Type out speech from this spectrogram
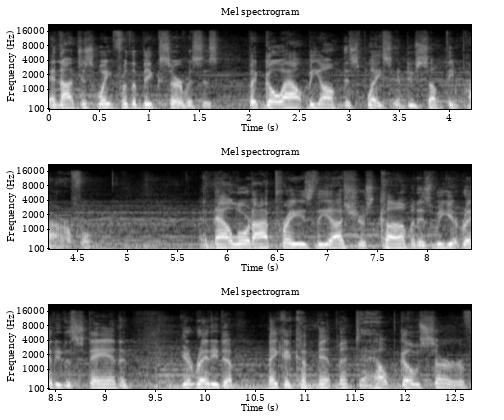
and not just wait for the big services, but go out beyond this place and do something powerful. And now, Lord, I praise the ushers come and as we get ready to stand and get ready to make a commitment to help go serve,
